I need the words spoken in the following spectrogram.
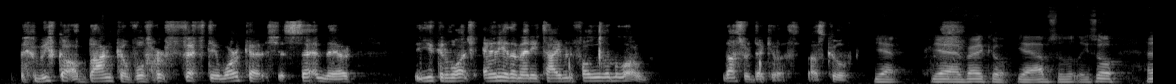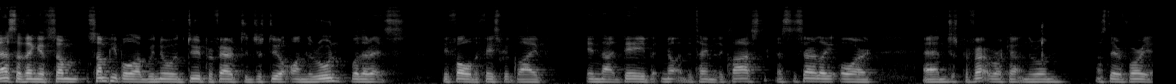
we've got a bank of over 50 workouts just sitting there. That you can watch any of them anytime and follow them along. That's ridiculous. That's cool. Yeah. Yeah, very cool. Yeah, absolutely. So, and that's the thing. If some some people that we know do prefer to just do it on their own, whether it's they follow the Facebook Live in that day, but not at the time of the class necessarily, or um, just prefer to work out on their own, that's there for you.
